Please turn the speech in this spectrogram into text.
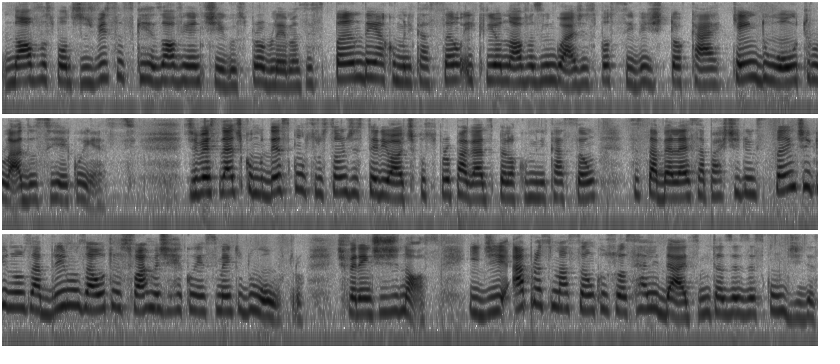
novos pontos de vista que resolvem antigos problemas, expandem a comunicação e criam novas linguagens possíveis de tocar quem do outro lado se reconhece. Diversidade como desconstrução de estereótipos propagados pela comunicação se estabelece a partir do instante em que nos abrimos a outras formas de reconhecimento do outro, diferentes de nós e de aproximação com suas realidades, muitas vezes escondidas,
